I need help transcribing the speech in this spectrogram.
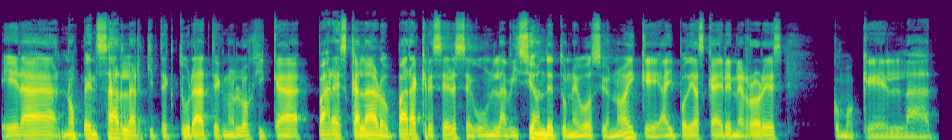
era no pensar la arquitectura tecnológica para escalar o para crecer según la visión de tu negocio, ¿no? Y que ahí podías caer en errores como que la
